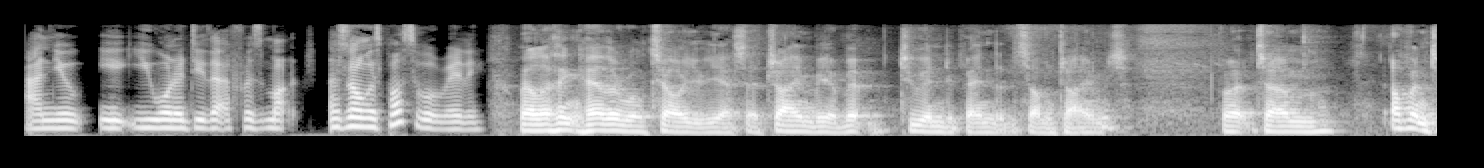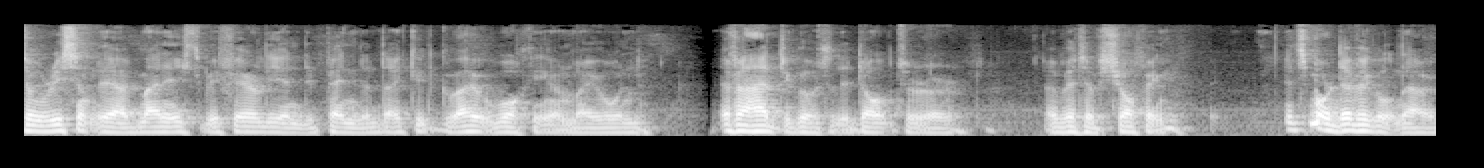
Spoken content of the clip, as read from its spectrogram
and you you, you want to do that for as much as long as possible really. Well i think heather will tell you yes i try and be a bit too independent sometimes but um, up until recently i've managed to be fairly independent. I could go out walking on my own. If i had to go to the doctor or a bit of shopping it's more difficult now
